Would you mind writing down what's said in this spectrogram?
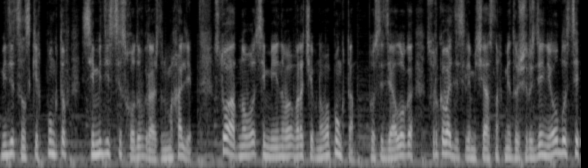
медицинских пунктов 70 сходов граждан Махали, 101 семейного врачебного пункта. После диалога с руководителями частных медучреждений области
